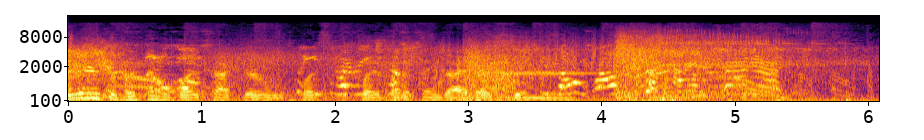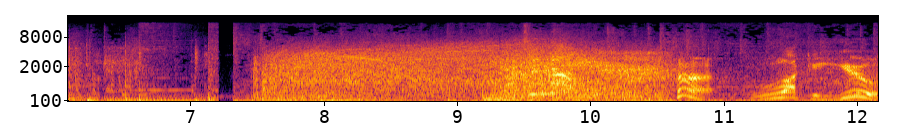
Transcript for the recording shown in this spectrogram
Even if the original voice actor was played by the same guy as It's Ginyu. all. Huh, lucky you.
